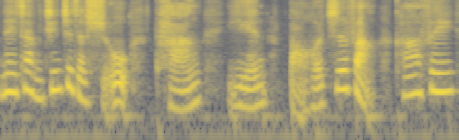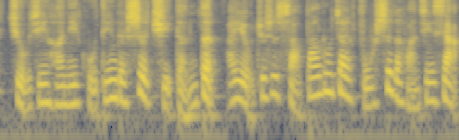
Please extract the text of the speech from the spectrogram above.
内脏精致的食物，糖、盐、饱和脂肪、咖啡、酒精和尼古丁的摄取等等。还有就是少暴露在辐射的环境下，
